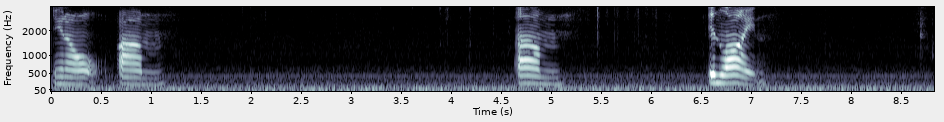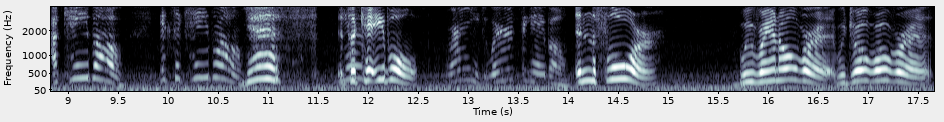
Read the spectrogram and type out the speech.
you know, um, um, in line. A cable! It's a cable! Yes! It's a cable Right, where is the cable? in the floor. We ran over it. We drove over it.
